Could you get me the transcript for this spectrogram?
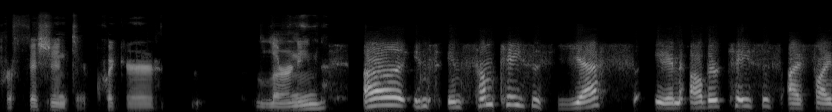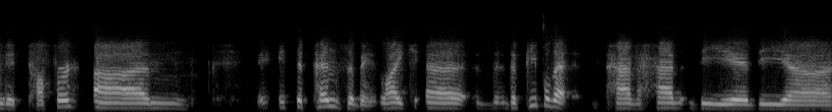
proficient or quicker learning? Uh, in in some cases, yes. In other cases, I find it tougher. Um, it depends a bit. Like uh, the, the, people that have had the the uh,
